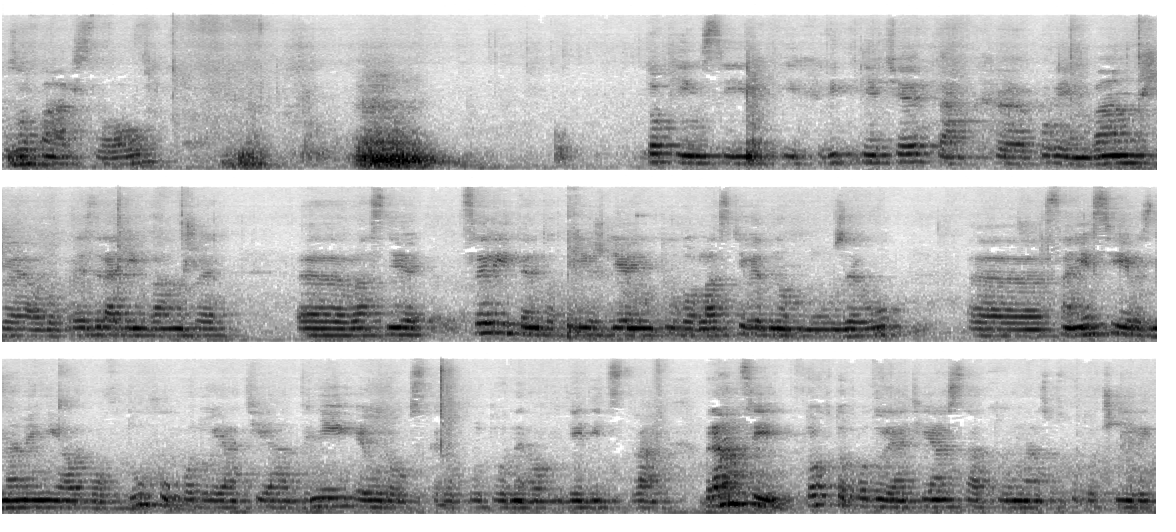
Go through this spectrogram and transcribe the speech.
zo pár slov. Dokým si ich vypnete, tak eh, poviem vám, že, alebo prezradím vám, že e, vlastne celý tento týždeň tu vo Vlastivednom múzeu sa nesie v znamení alebo v duchu podujatia Dní európskeho kultúrneho dedictva. V rámci tohto podujatia sa tu u nás uskutočnili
